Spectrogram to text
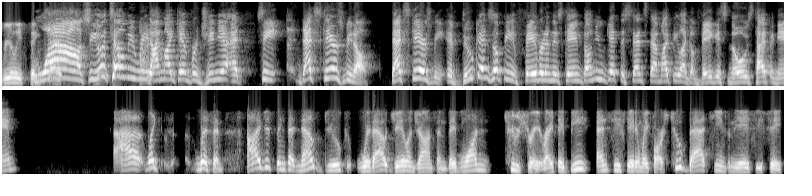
really think. Wow. That, so you're telling me, Reed, I, I might get Virginia at. See, that scares me though. That scares me. If Duke ends up being favored in this game, don't you get the sense that might be like a Vegas knows type of game? Uh, like, listen, I just think that now Duke, without Jalen Johnson, they've won two straight, right? They beat NC State and Wake Forest, two bad teams in the ACC.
